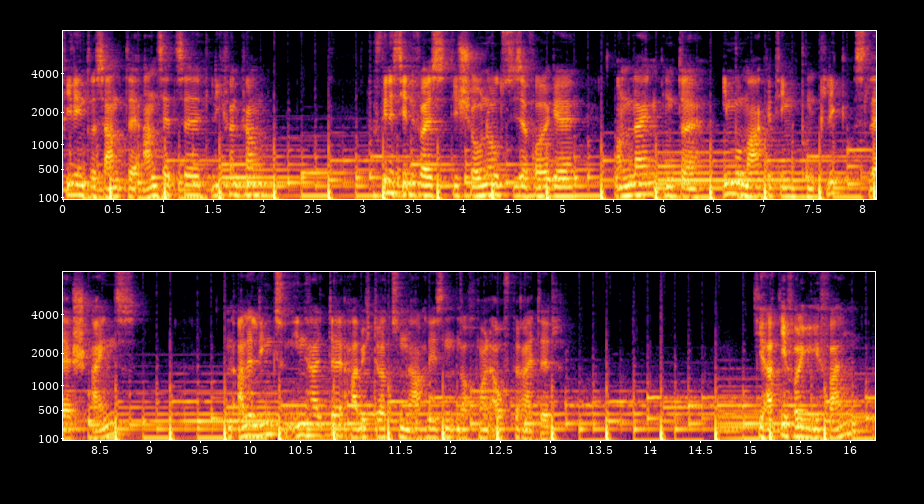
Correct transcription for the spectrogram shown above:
viele interessante Ansätze liefern kann. Du findest jedenfalls die Show Notes dieser Folge online unter immomarketing.click slash 1 und alle Links und Inhalte habe ich dort zum Nachlesen nochmal aufbereitet. Dir hat die Folge gefallen?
